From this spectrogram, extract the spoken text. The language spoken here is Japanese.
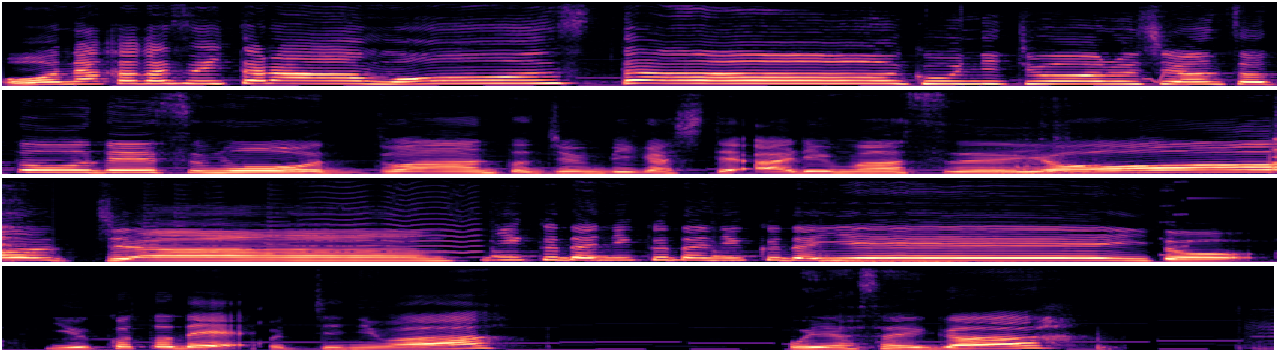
お腹が空いたらモンスター。こんにちはロシアン佐藤です。もうドワーンと準備がしてありますよ。じゃーん。肉だ肉だ肉だ。イエーイ。ということでこっちにはお野菜が。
